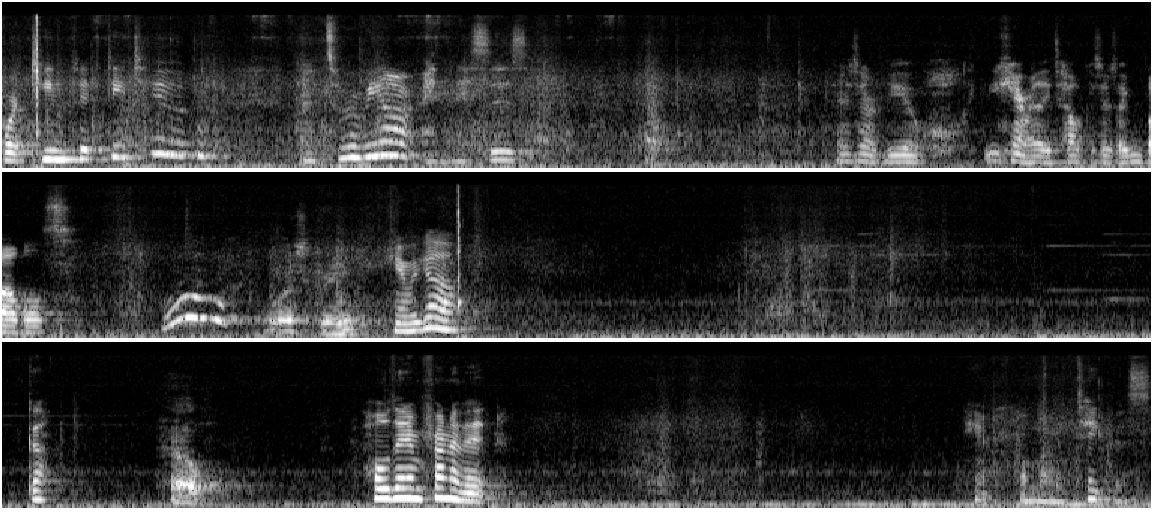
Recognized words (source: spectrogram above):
1452. That's where we are. And this is. There's our view. You can't really tell because there's like bubbles. Woo! Or a screen. Here we. Go. Hell. Hold it in front of it. Here, hold on. Take this.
